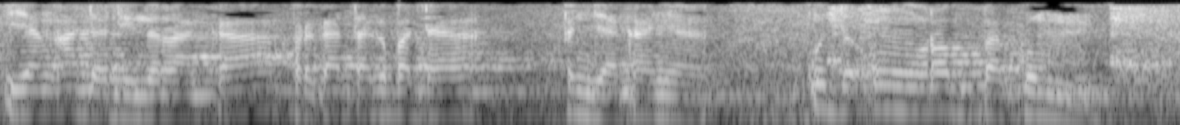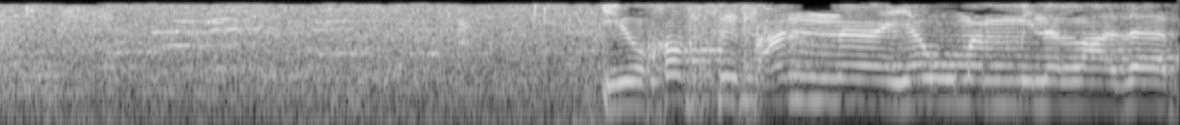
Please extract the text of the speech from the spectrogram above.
Yang ada di neraka berkata kepada penjaganya, untuk rabbakum yukhaffif anna yawman minal azab."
